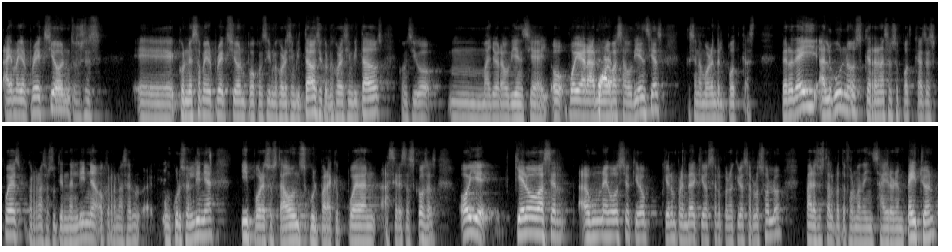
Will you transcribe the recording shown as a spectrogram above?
hay mayor proyección, entonces eh, con esa mayor proyección puedo conseguir mejores invitados y con mejores invitados consigo mm, mayor audiencia o voy a llegar a nuevas audiencias que se enamoren del podcast. Pero de ahí algunos querrán hacer su podcast después, o querrán hacer su tienda en línea o querrán hacer un curso en línea y por eso está OnSchool para que puedan hacer esas cosas. Oye, quiero hacer algún negocio, quiero, quiero emprender, quiero hacerlo, pero no quiero hacerlo solo. Para eso está la plataforma de Insider en Patreon,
